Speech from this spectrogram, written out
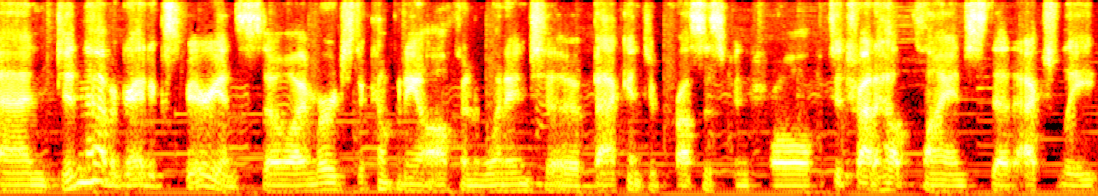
and didn't have a great experience. So I merged the company off and went into back into process control to try to help clients that actually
